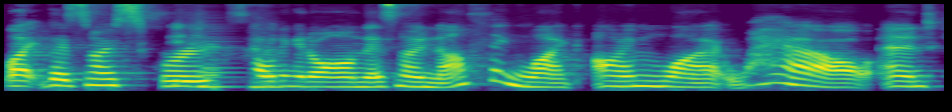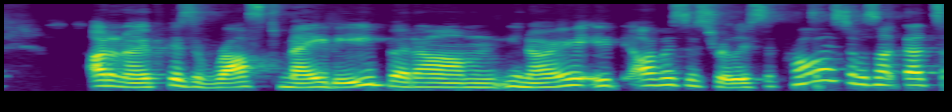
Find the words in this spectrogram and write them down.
Like, there's no screws yeah. holding it on, there's no nothing. Like, I'm like, wow. And I don't know, because of rust, maybe, but um, you know, it, I was just really surprised. I was like, that's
